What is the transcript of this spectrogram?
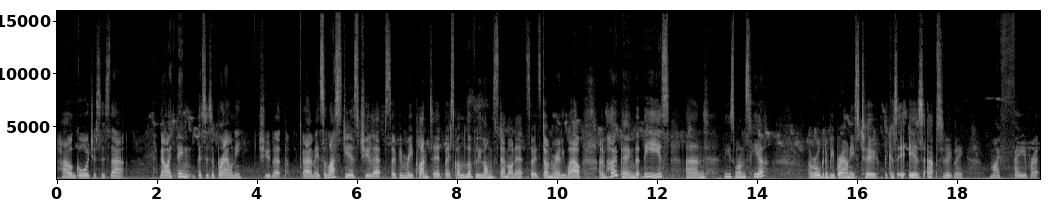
How gorgeous is that? Now I think this is a brownie tulip um, it's a last year's tulip, so been replanted, but it's got a lovely long stem on it, so it's done really well. And I'm hoping that these and these ones here are all going to be brownies too, because it is absolutely my favourite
